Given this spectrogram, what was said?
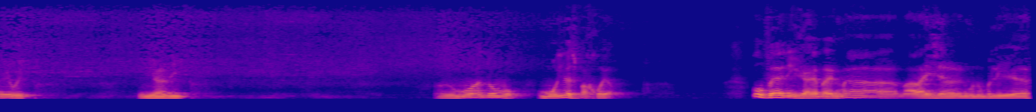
اي وي الدنيا هذي مو عنده مو مو يسبق خويا وفاني على بالك ما ما راهيش نقولو بلي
